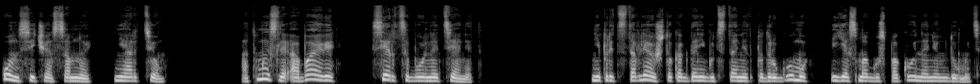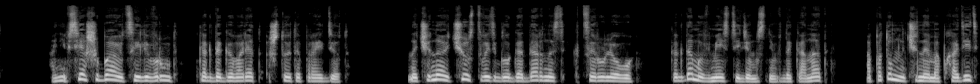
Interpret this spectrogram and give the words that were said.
Он сейчас со мной, не Артем. От мысли о Баеве сердце больно тянет. Не представляю, что когда-нибудь станет по-другому, и я смогу спокойно о нем думать. Они все ошибаются или врут, когда говорят, что это пройдет. Начинаю чувствовать благодарность к Цирулеву, когда мы вместе идем с ним в деканат, а потом начинаем обходить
